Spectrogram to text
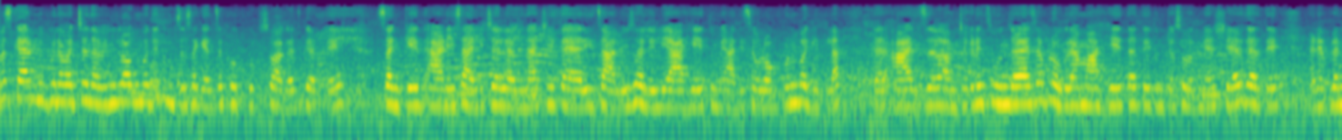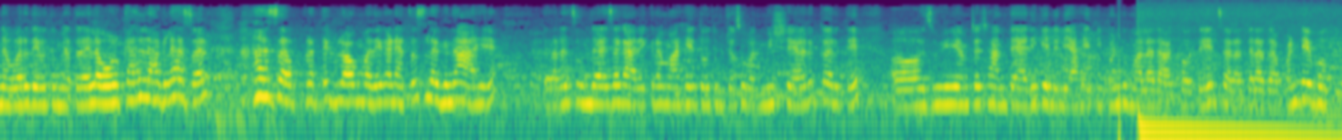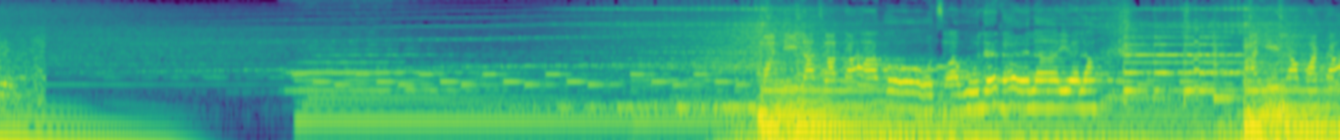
नमस्कार मी पुनवाच्या नवीन ब्लॉगमध्ये तुमचं सगळ्यांचं खूप खूप स्वागत करते. संकेत आणि सालीच्या लग्नाची तयारी चालू झालेली आहे. तुम्ही आधीचा ब्लॉग पण बघितला. तर आज आमच्याकडे चुंदळ्याचा प्रोग्राम आहे तर ते तुमच्यासोबत मी शेअर करते. आणि आपला नवरदेव तुम्ही आता याला ओळखायला लागला असाल. असं प्रत्येक ब्लॉगमध्ये कारण याचंच लग्न आहे. तर आता चुंदळ्याचा कार्यक्रम आहे तो तुमच्यासोबत मी शेअर करते. जुईने आमच्या छान तयारी केलेली आहे ती पण तुम्हाला दाखवते. चला तर आता आपण ते बघूया. मांडीला जाता गो चावूल नलायला आगीला पाटा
